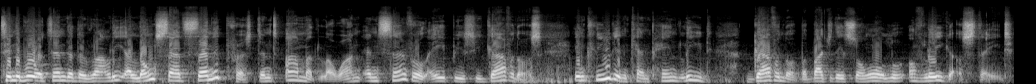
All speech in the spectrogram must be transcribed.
Tinubu attended the rally alongside Senate President Ahmad Lawan and several APC governors, including campaign lead Governor Babajide Sanwo-Olu of Lagos State.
